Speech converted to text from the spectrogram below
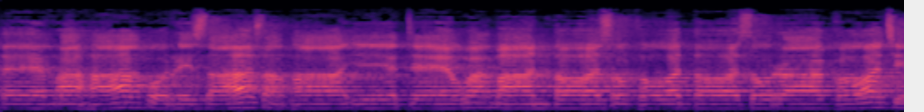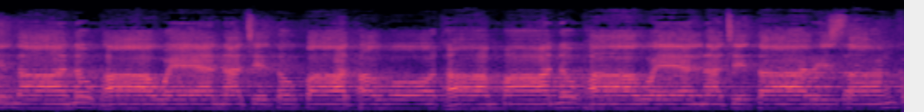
เตมหาปุริสาสภาเอเจวมันตสุโคตสุราขอชินานุภาเวนะจิตุปาทโวธรรมานุภาเวนะจิตาริสังโฆ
